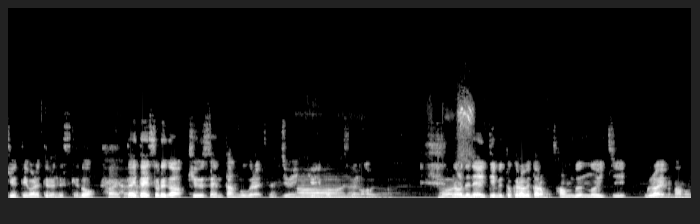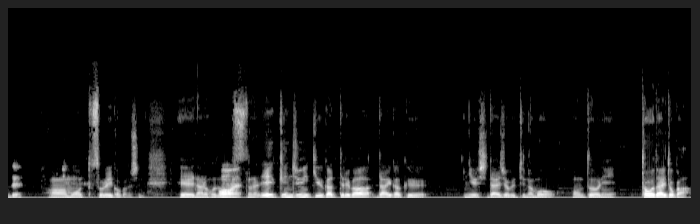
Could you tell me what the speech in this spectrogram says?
級って言われてるんですけど、はいはい、だいたいそれが9000単語ぐらいですね。準1級に合格するのが。なので、ネイティブと比べたらもう3分の1ぐらいのなので、ああ、もっとそれ以下かもしれない。えー、なるほど。はいその英検準1級受かってれば、大学入試大丈夫っていうのはもう、本当に、東大とか、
